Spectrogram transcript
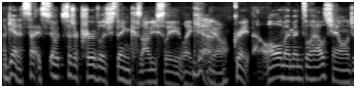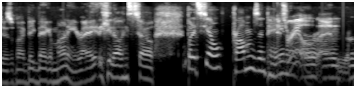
again, it's not, it's, it's such a privileged thing because obviously, like yeah. you know, great, all my mental health challenges with my big bag of money, right? You know, and so, but it's you know, problems and pain. It's real, are, and are,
